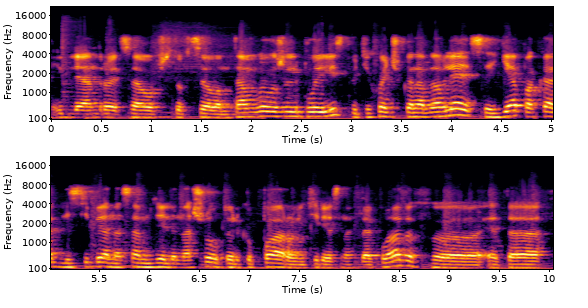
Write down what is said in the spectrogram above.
и для Android-сообщества в целом. Там выложили плейлист, потихонечку он обновляется. Я пока для себя на самом деле нашел только пару интересных докладов. Э, Это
